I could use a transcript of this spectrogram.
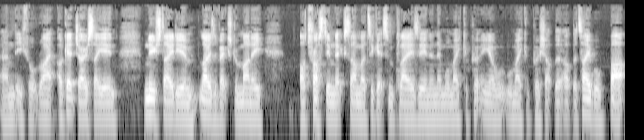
and he thought, right, I'll get Jose in, new stadium, loads of extra money. I'll trust him next summer to get some players in, and then we'll make a you know we'll make a push up the up the table. But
